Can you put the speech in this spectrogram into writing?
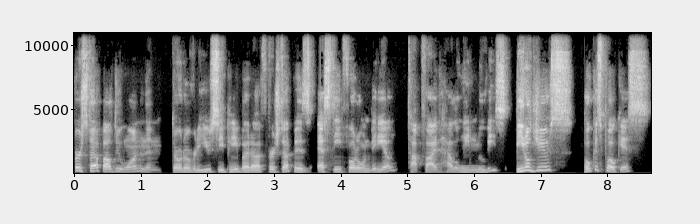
First up, I'll do one and then throw it over to UCP. But uh, first up is SD Photo and Video, top five Halloween movies. Beetlejuice, Hocus Pocus,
